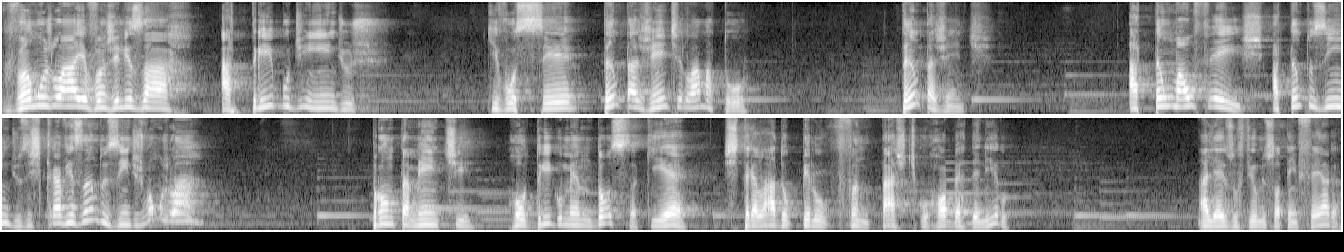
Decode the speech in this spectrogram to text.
Vamos lá evangelizar a tribo de índios que você, tanta gente lá matou. Tanta gente. A tão mal fez, a tantos índios, escravizando os índios. Vamos lá. Prontamente, Rodrigo Mendonça, que é estrelado pelo fantástico Robert De Niro. Aliás, o filme só tem fera.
